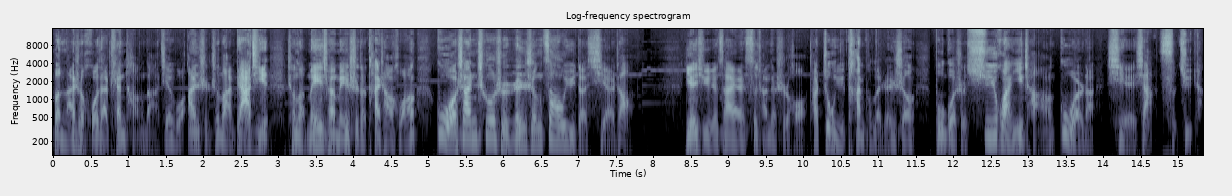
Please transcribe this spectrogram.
本来是活在天堂的，结果安史之乱吧唧成了没权没势的太上皇，过山车式人生遭遇的写照。也许在四川的时候，他终于看透了人生不过是虚幻一场，故而呢写下此句呀。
